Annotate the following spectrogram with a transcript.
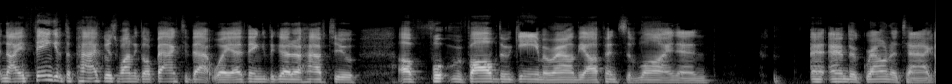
and I think if the Packers want to go back to that way, I think they're going to have to uh, revolve their game around the offensive line and and the ground attack.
